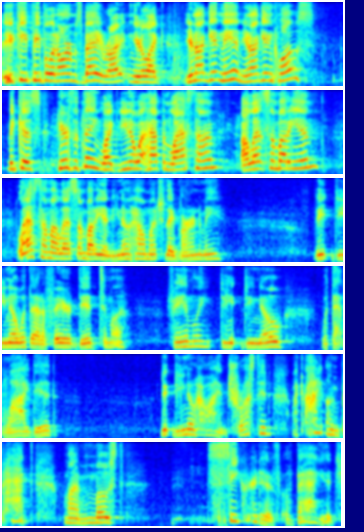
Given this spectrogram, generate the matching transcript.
You keep people at arm's bay, right? And you're like, you're not getting in, you're not getting close. Because here's the thing like, do you know what happened last time I let somebody in? Last time I let somebody in, do you know how much they burned me? Do, do you know what that affair did to my family? Do you, do you know what that lie did? Do, do you know how I entrusted? Like, I unpacked my most secretive of baggage.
